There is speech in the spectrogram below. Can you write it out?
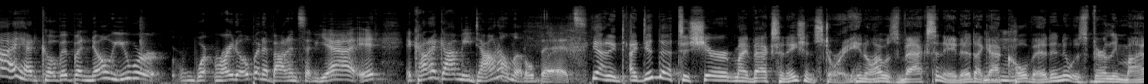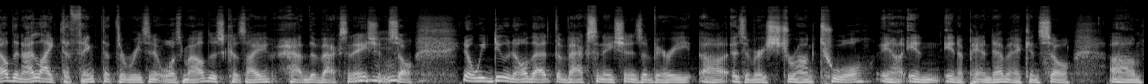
I had COVID," but no, you were right open about it and said, "Yeah, it it kind of got me down a little bit." Yeah, and I did that to share my vaccination story. You know, I was vaccinated, I got mm-hmm. COVID, and it was fairly mild. And I like to think that the reason it was mild is because I had the vaccination. Mm-hmm. So, you know, we do know that the vaccination is a very uh, is a very strong tool uh, in in a pandemic, and so um,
